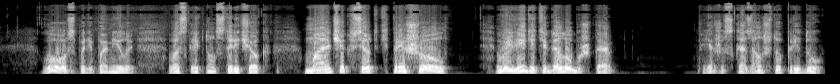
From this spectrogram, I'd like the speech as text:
— Господи помилуй! — воскликнул старичок. — Мальчик все-таки пришел! — вы видите, голубушка? — Я же сказал, что приду,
